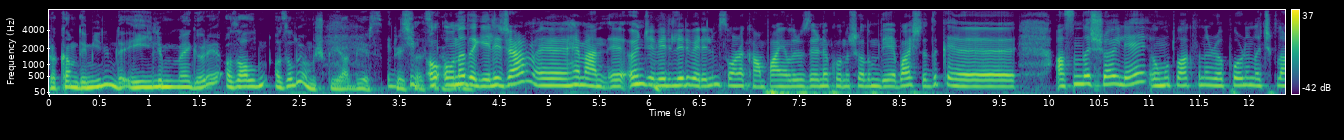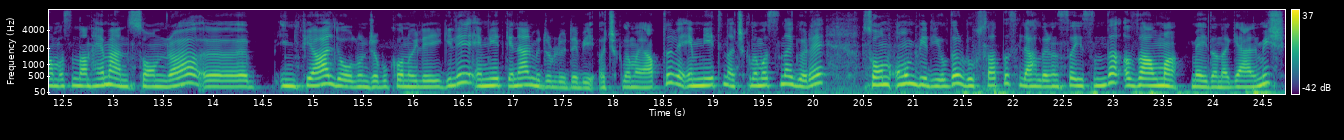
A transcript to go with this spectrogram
rakam demeyelim de eğilime göre azal, azalıyormuş güya bir Şimdi, Ona da geleceğim. E, hemen e, önce verileri verelim sonra kampanyalar üzerine konuşalım diye başladık. E, aslında şöyle Umut Vakfı'nın raporunun açıklanmasından hemen sonra... E, infial de olunca bu konuyla ilgili Emniyet Genel Müdürlüğü de bir açıklama yaptı ve emniyetin açıklamasına göre son 11 yılda ruhsatlı silahların sayısında azalma meydana gelmiş.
